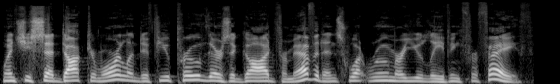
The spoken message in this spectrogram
when she said, Dr. Moreland, if you prove there's a God from evidence, what room are you leaving for faith?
